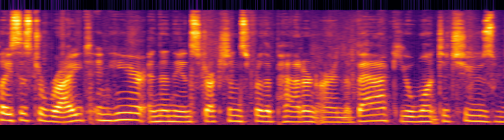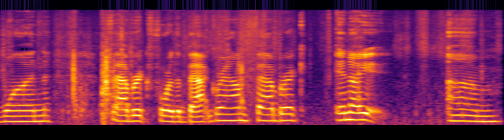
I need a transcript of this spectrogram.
places to write in here and then the instructions for the pattern are in the back. You'll want to choose one fabric for the background fabric. And I, um,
